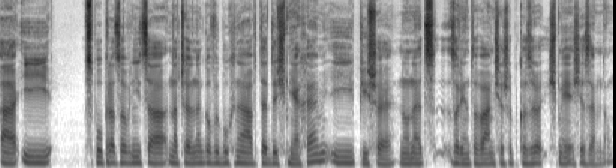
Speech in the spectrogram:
A, I Współpracownica naczelnego wybuchnęła wtedy śmiechem i pisze, Nunec, zorientowałem się szybko, że śmieje się ze mną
